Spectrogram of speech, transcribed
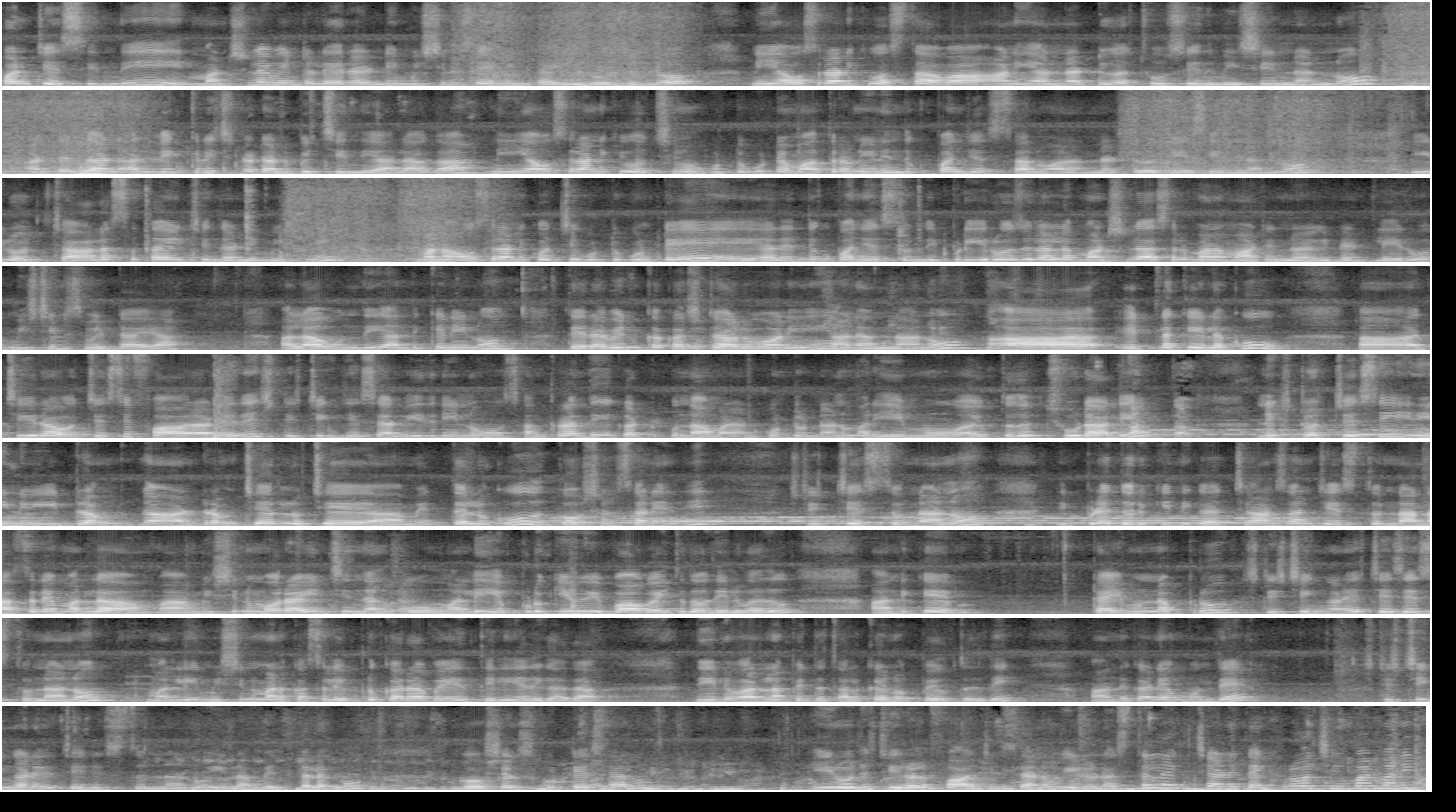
పనిచేసింది మనుషులే వింటలేరండి మిషన్స్ ఏమి ఈ రోజుల్లో. నీ అవసరానికి వస్తావా అని అన్నట్టుగా చూసింది మిషన్ నన్ను. అంటే దాన్ని అది వెక్కిరించినట్టు అనిపించింది అలాగా. నీ అవసరానికి వచ్చి నువ్వు కుట్టుకుంటే మాత్రం నేను ఎందుకు పని చేస్తాను అని అన్నట్టుగా చేసింది నన్ను. ఈరోజు చాలా సతాయించిందండి మిషన్ మన అవసరానికి వచ్చి కుట్టుకుంటే అది ఎందుకు పనిచేస్తుంది? ఇప్పుడు ఈ రోజులలో మనుషులు అసలు మన మాట వినట్లేరు. మిషన్స్ వింటాయా? అలా ఉంది. అందుకే నేను తెర వెనుక కష్టాలు అని అని అన్నాను. ఆ ఎట్లకేలకు చీర వచ్చేసి ఫాల్ అనేది స్టిచ్చింగ్ చేశాను. ఇది నేను సంక్రాంతికి కట్టుకుందామని అనుకుంటున్నాను. మరి ఏం అవుతుందో చూడాలి. నెక్స్ట్ వచ్చేసి నేను ఈ డ్రమ్ డ్రమ్ చీరలు చే మెత్తలకు గౌషన్స్ అనేది స్టిచ్ చేస్తున్నాను. ఇప్పుడే దొరికింది కదా ఛాన్స్ అని చేస్తున్నాను. అసలే మళ్ళీ మిషన్ మొరాయించింది అనుకో మళ్ళీ ఎప్పటికీ బాగా అవుతుందో తెలియదు అందుకే టైం ఉన్నప్పుడు స్టిచ్చింగ్ అనేది చేసేస్తున్నాను. మళ్ళీ మిషన్ మనకు అసలు ఎప్పుడు ఖరాబ్ అయ్యేది తెలియదు కదా. దీనివల్ల పెద్ద తలకాయ నొప్పి అవుతుంది. అందుకనే ముందే స్టిచ్చింగ్ అనేది చేసేస్తున్నాను. ఇలా మెత్తలకు గౌషన్స్ కుట్టేశాను. ఈరోజు చీరలు ఫాల్ చేశాను. వీడియో నచ్చితే లైక్ చేయండి. థ్యాంక్ ఫర్ వాచింగ్ బై మరి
